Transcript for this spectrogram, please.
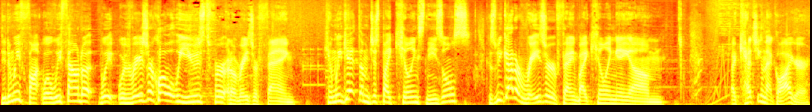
Didn't we find... Well, we found a... Wait, was Razor Claw what we used for... No, Razor Fang. Can we get them just by killing Sneasels? Because we got a Razor Fang by killing a... um, By catching that Gligar.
